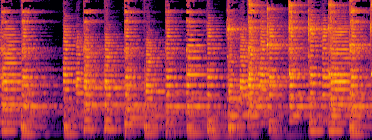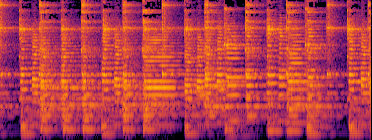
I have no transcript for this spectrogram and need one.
Música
